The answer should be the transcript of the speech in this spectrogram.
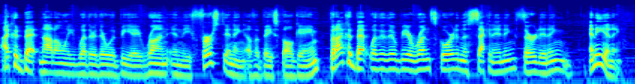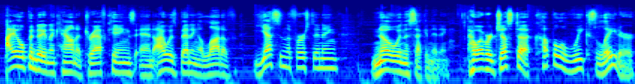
I could bet not only whether there would be a run in the first inning of a baseball game, but I could bet whether there would be a run scored in the second inning, third inning, any inning. I opened an account at DraftKings and I was betting a lot of yes in the first inning, no in the second inning. However, just a couple of weeks later,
